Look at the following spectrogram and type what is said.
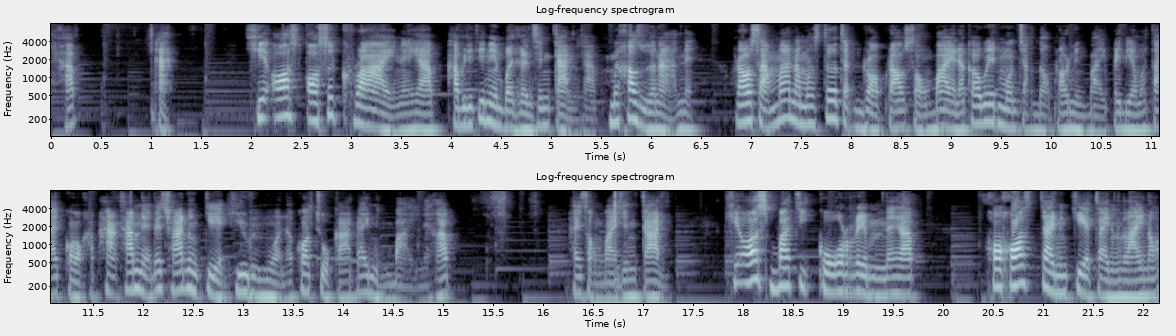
นะครับอะ Chaos Also Cry นะครับ ability name เปิดเทิร์นเช่นกันครับ เมื่อเข้าสู่สนามเนี่ย เราสามารถนำมอนสเตอร์จากดรอปเรา 2 ใบ แล้วก็เวทมนต์จากดรอปเรา 1 ใบ ไปเรียงไว้ใต้กอครับ หากทำเนี่ยได้ชาร์จ1เกียร์ฮิลหนึ่งหน่วยแล้วก็จั่วการ์ดได้ 1 ใบนะครับ ให้ 2 ใบเช่นกัน Chaos b a j i g o r e m นะครับคอคอสจ่าย1เกียร์จ่าย1ไลน์เนาะ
